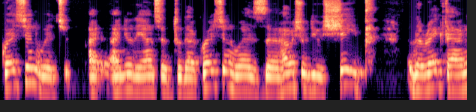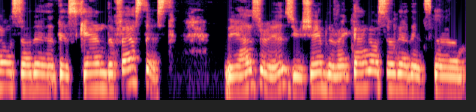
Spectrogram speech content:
question, which I, I, knew the answer to that question, was how should you shape the rectangle so that it is scanned the fastest? The answer is you shape the rectangle so that its uh,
